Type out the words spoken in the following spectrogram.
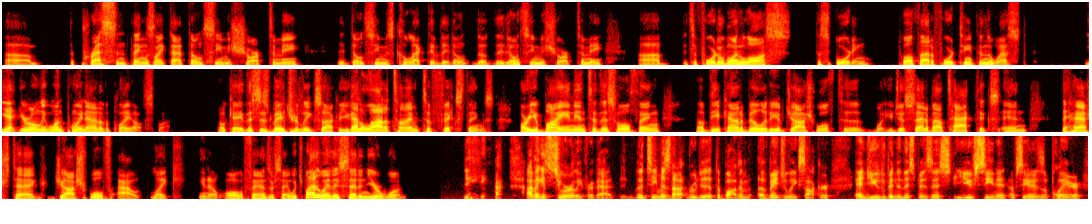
Um, the press and things like that don't seem as sharp to me. They don't seem as collective. They don't. They don't seem as sharp to me. Uh, it's a four to one loss to Sporting 12th out of 14th in the West. Yet you're only one point out of the playoff spot. Okay, this is Major League Soccer. You got a lot of time to fix things. Are you buying into this whole thing of the accountability of Josh Wolff to what you just said about tactics and the hashtag Josh Wolff out, like you know all the fans are saying? Which, by the way, they said in year one. Yeah, I think it's too early for that. The team is not rooted at the bottom of Major League Soccer, and you've been in this business. You've seen it. I've seen it as a player.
